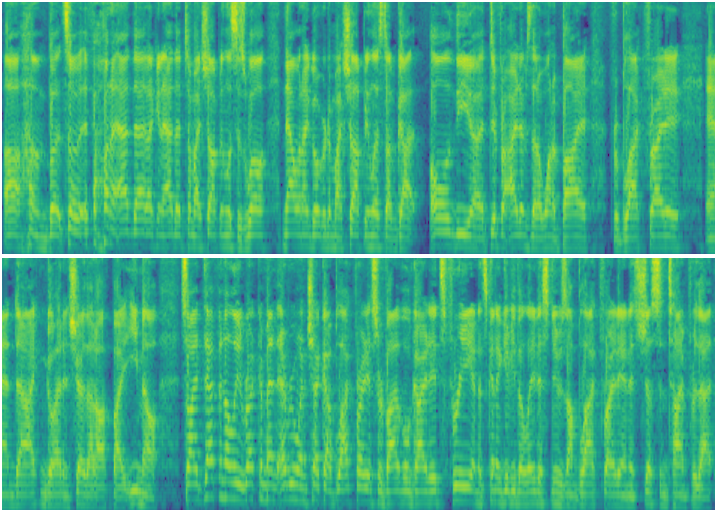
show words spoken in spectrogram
Um, but so if I want to add that, I can add that to my shopping list as well. Now when I go over to my shopping list, I've got all the uh, different items that I want to buy for Black Friday and uh, I can go ahead and share that off by email. So I definitely recommend everyone check out Black Friday Survival Guide. It's free and it's going to give you the latest news on Black Friday and it's just in time for that.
